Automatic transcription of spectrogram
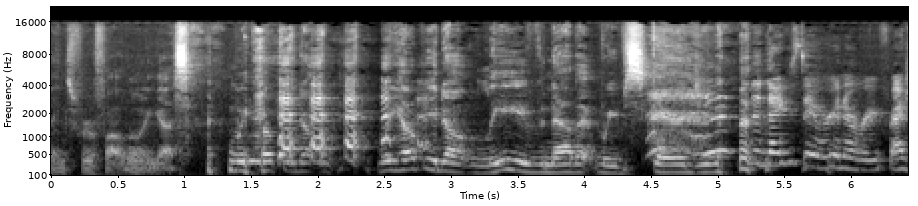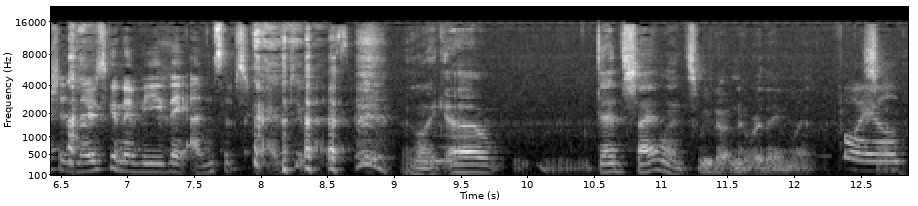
Thanks for following us. we hope you don't. we hope you don't leave now that we've scared you. the next day we're gonna refresh, and there's gonna be they unsubscribe to us. like, uh, dead silence. We don't know where they went. Boiled. So,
